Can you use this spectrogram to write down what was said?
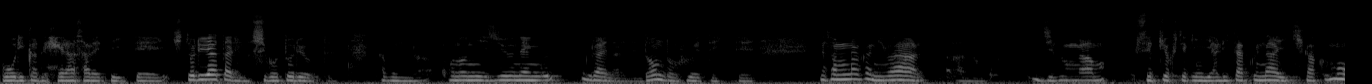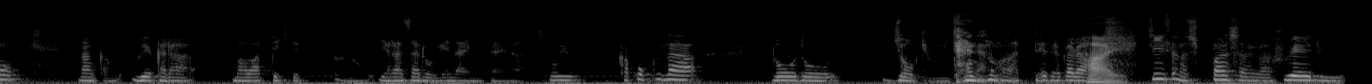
合理化で減らされていて1人当たりの仕事量って多分この20年ぐらいの間にどんどん増えていてでその中にはあの自分が積極的にやりたくない企画もなんか上から回ってきてやらざるを得ないみたいなそういう過酷な労働状況みたいなのもあってだから小さな出版社が増える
